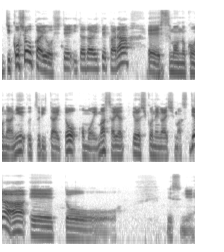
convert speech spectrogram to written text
自己紹介をしていただいてから、えー、質問のコーナーに移りたいと思います。ありが、よろしくお願いします。では、えっ、と、ですね。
